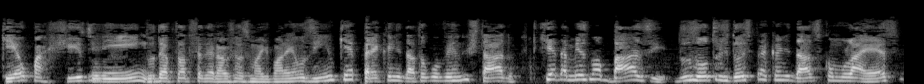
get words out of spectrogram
que é o partido Sim. do deputado federal Josimar de Maranhãozinho, que é pré-candidato ao governo do estado, que é da mesma base dos outros dois pré-candidatos, como o Laércio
